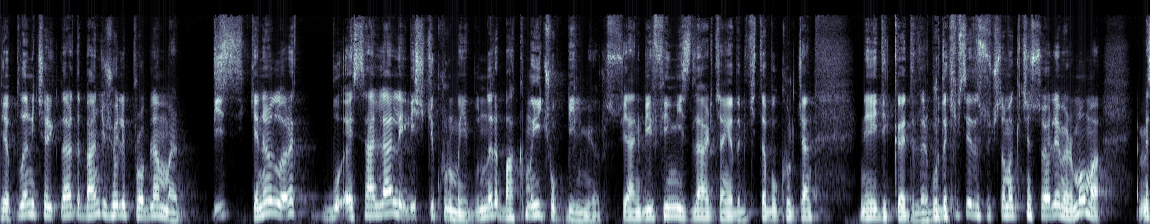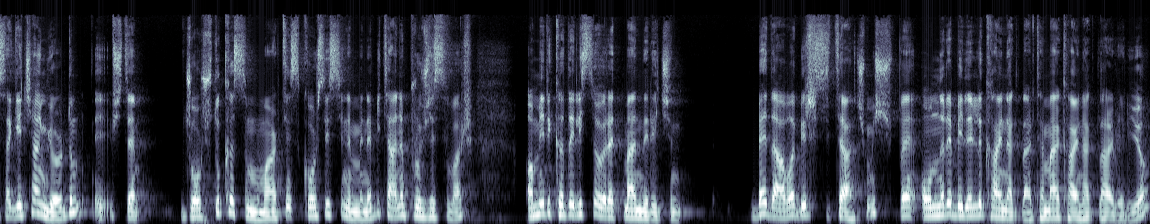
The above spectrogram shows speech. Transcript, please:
yapılan içeriklerde bence şöyle bir problem var. Biz genel olarak bu eserlerle ilişki kurmayı, bunlara bakmayı çok bilmiyoruz. Yani bir film izlerken ya da bir kitap okurken neye dikkat edilir? Burada kimseyi de suçlamak için söylemiyorum ama mesela geçen gördüm e, işte George Lucas'ın mı Martin Scorsese'nin mi ne bir tane projesi var. Amerika'da lise öğretmenleri için bedava bir site açmış ve onlara belirli kaynaklar, temel kaynaklar veriyor.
